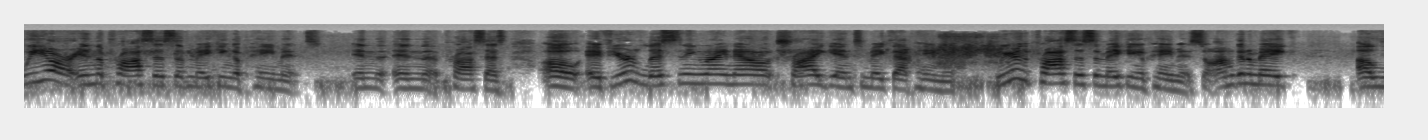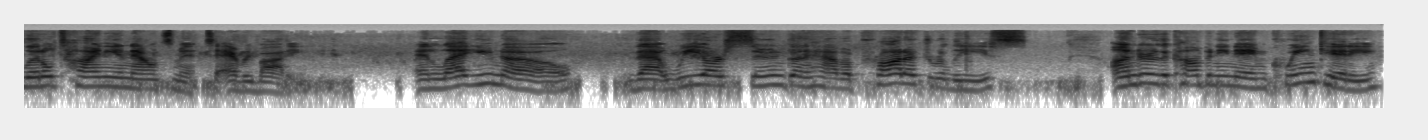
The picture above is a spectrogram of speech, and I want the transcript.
we are in the process of making a payment in the in the process. Oh, if you're listening right now, try again to make that payment. We're in the process of making a payment. So I'm going to make a little tiny announcement to everybody and let you know that we are soon going to have a product release under the company name Queen Kitty.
